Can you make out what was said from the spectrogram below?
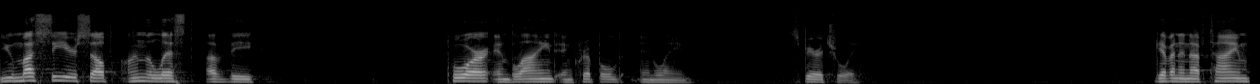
You must see yourself on the list of the poor and blind and crippled and lame spiritually. Given enough time,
